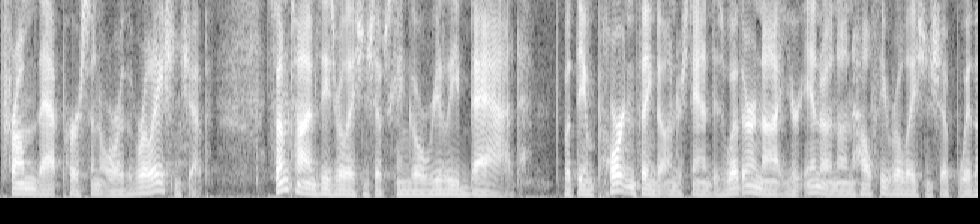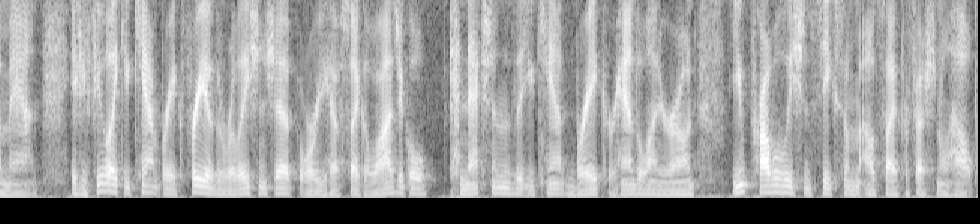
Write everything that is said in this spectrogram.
from that person or the relationship. Sometimes these relationships can go really bad. But the important thing to understand is whether or not you're in an unhealthy relationship with a man. If you feel like you can't break free of the relationship or you have psychological connections that you can't break or handle on your own, you probably should seek some outside professional help.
